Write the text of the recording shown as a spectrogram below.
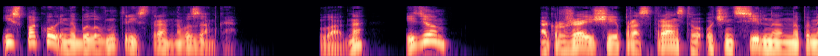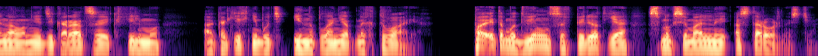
и спокойно было внутри странного замка. Ладно, идем. Окружающее пространство очень сильно напоминало мне декорации к фильму о каких-нибудь инопланетных тварях. Поэтому двинулся вперед я с максимальной осторожностью,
